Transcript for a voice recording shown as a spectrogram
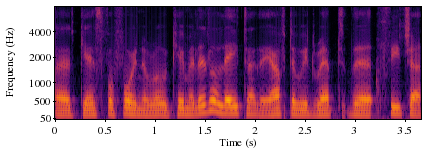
uh, guest for four in a row came a little later there after we'd wrapped the feature.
